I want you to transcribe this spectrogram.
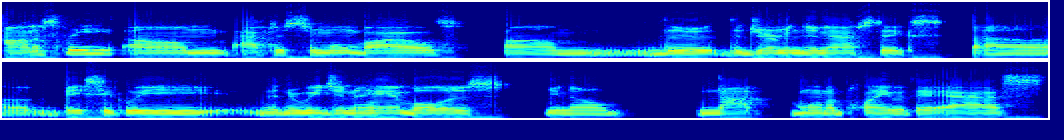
Honestly, um, after Simone Biles, um, the the German gymnastics, uh, basically the Norwegian handballers, you know, not want to play with their ass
